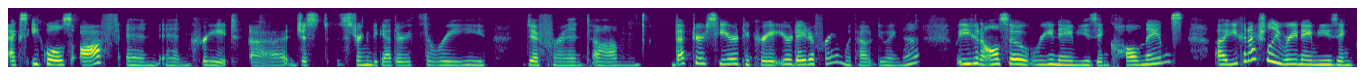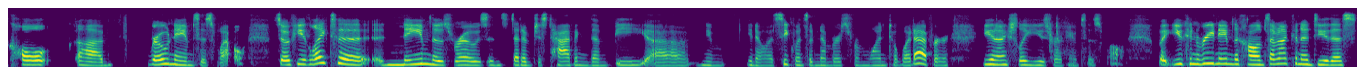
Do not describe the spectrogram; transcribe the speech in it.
X equals off and, and create, uh, just string together three different um, vectors here to create your data frame without doing that. But you can also rename using colnames. Uh, you can actually rename using call uh, row names as well. So if you'd like to name those rows instead of just having them be uh, you know, a sequence of numbers from one to whatever, you can actually use row names as well. But you can rename the columns. I'm not going to do this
